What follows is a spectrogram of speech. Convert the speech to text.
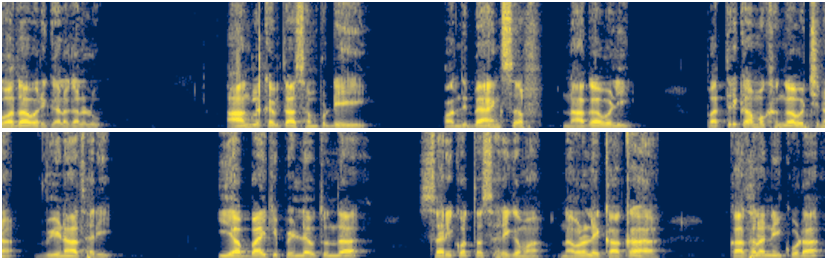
గోదావరి గలగలలు ఆంగ్ల కవితా సంపుటి on the banks of Nagavali పత్రికాముఖంగా వచ్చిన వీణాధరి. ఈ అబ్బాయికి పెళ్ళవుతుందా? సరికొత్త సరిగమ నవలలే కాక కథలన్నీ కూడా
